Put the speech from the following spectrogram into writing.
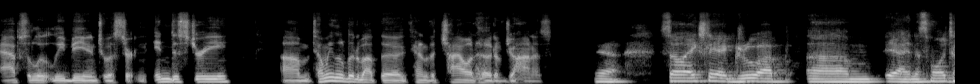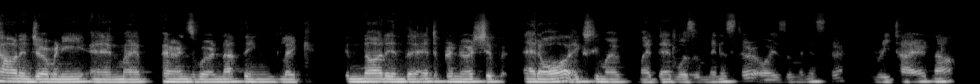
absolutely be into a certain industry? Um, tell me a little bit about the kind of the childhood of Johannes. Yeah. So actually, I grew up, um, yeah, in a small town in Germany, and my parents were nothing like not in the entrepreneurship at all. Actually, my my dad was a minister or is a minister, retired now.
